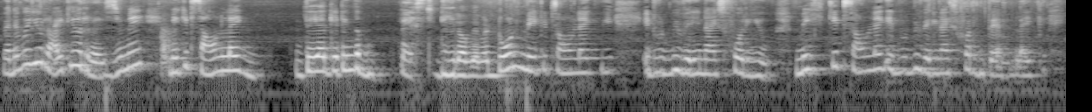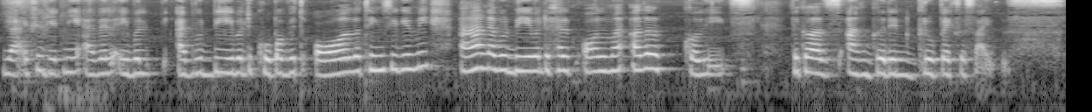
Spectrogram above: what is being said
Whenever you write your resume, make it sound like they are getting the best deal of ever don't make it sound like it would be very nice for you make it sound like it would be very nice for them like yeah if you get me i will able i would be able to cope up with all the things you give me and i would be able to help all my other colleagues because i'm good in group exercises.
